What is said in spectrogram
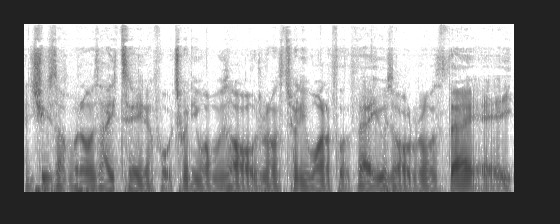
and she was like, when I was eighteen, I thought twenty one was old. When I was twenty one, I thought thirty was old. When I was thirty,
